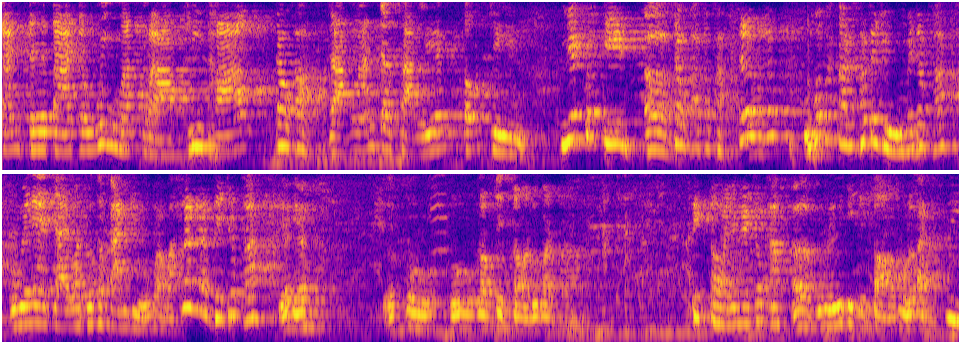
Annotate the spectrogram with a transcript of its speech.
กัณฐ์เจอตาจะวิ่งมากราบที่เท้า เจ้าค่ะ จากนั้นจะสั่งเลี้ยงโต๊ะจีน เลี้ยงโต๊ะจีนเออ เจ้าค่ะเจ้าค่ะแล้วแล้วทศกัณฐ์เขาจะอยู่ไหมเจ้าค่ะกูไม่แน่ใจว่าทศกัณฐ์อยู่เปล่าวะนั่นน่ะสิเจ้าค่ะ เดี๋ยวเดี๋ยวเดี๋ยวกูกูลองติดต่อดูก่อน ติดต่อยังไงเจ้าค่ะเออกูมีวิธีติดต่อกูแล้วกันอืม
